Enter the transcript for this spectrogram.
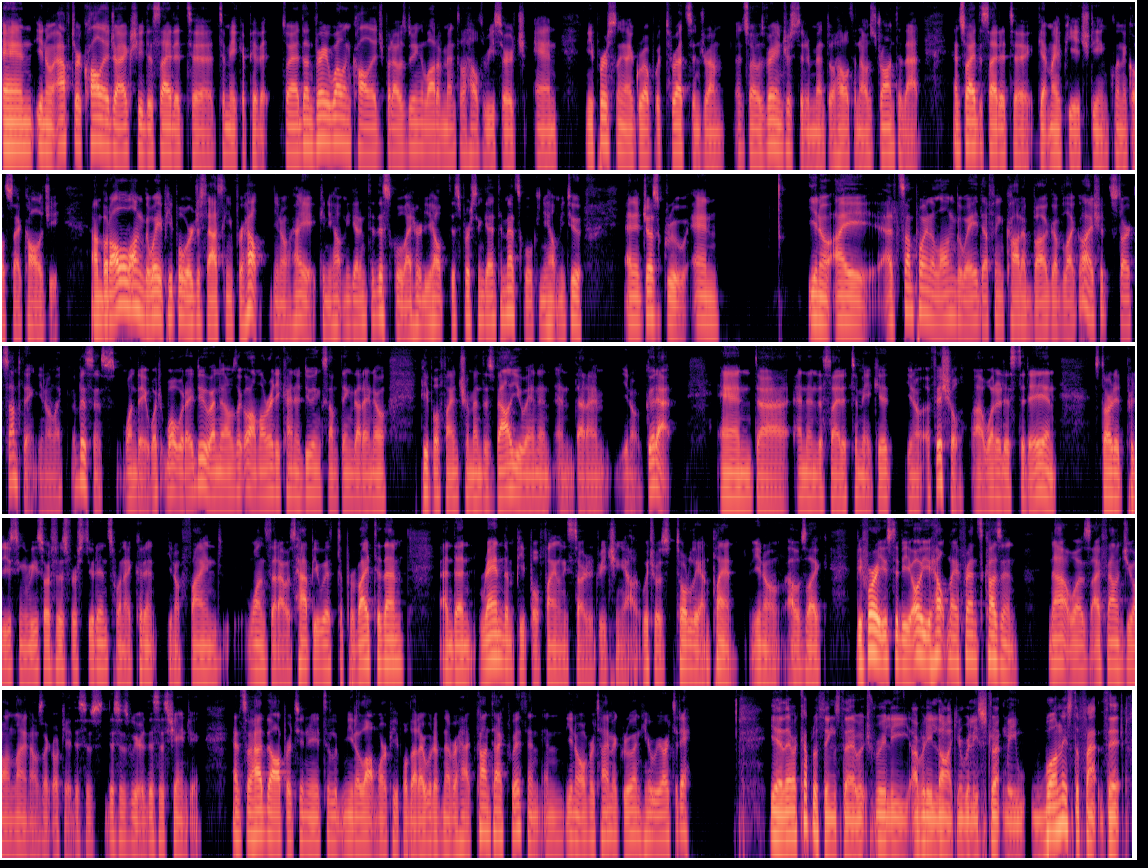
And you know, after college, I actually decided to to make a pivot. So I had done very well in college, but I was doing a lot of mental health research and me personally, I grew up with Tourette syndrome. And so I was very interested in mental health and I was drawn to that. And so I decided to get my PhD in clinical psychology. Um, but all along the way, people were just asking for help. You know, hey, can you help me get into this school? I heard you helped this person get into med school. Can you help me too? And it just grew. And you know, I at some point along the way definitely caught a bug of like, oh, I should start something, you know, like a business one day. What what would I do? And I was like, oh, I'm already kind of doing something that I know people find tremendous value in and and that I'm, you know, good at. And uh and then decided to make it, you know, official, uh, what it is today and started producing resources for students when I couldn't, you know, find ones that I was happy with to provide to them. And then random people finally started reaching out which was totally unplanned. You know i was like before it used to be oh you helped my friend's cousin now it was i found you online. I was like okay this is this is weird. This is changing. And so I had the opportunity to meet a lot more people that i would have never had contact with and and you know over time it grew and here we are today. Yeah, there are a couple of things there which really I really like and really struck me. One is the fact that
